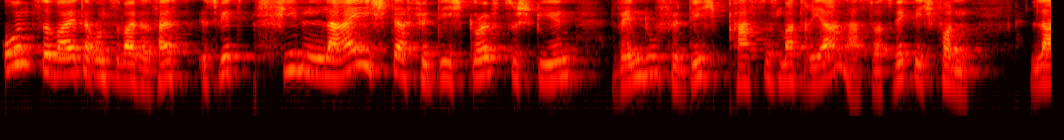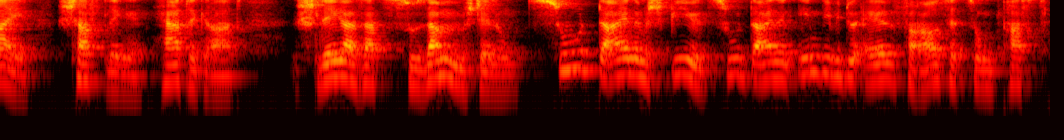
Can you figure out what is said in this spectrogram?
und so weiter und so weiter. Das heißt, es wird viel leichter für dich Golf zu spielen, wenn du für dich passendes Material hast, was wirklich von Leih, Schaftlänge, Härtegrad, Schlägersatzzusammenstellung zu deinem Spiel, zu deinen individuellen Voraussetzungen passt.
